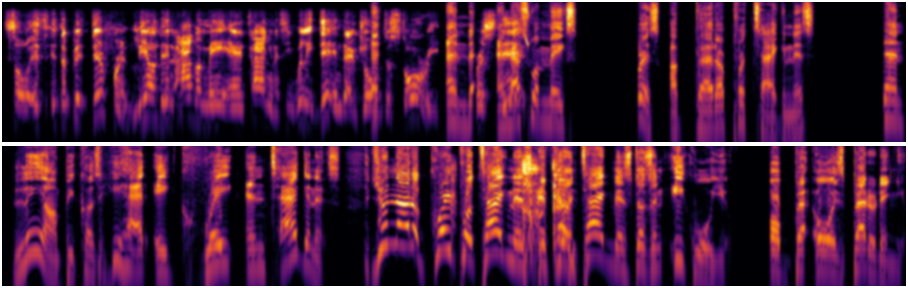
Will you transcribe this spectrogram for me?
so, it's it's a bit different. Leon didn't have a main antagonist. He really didn't. That drove And- the story. And Chris and that's what makes Chris a better protagonist than Leon because he had a great antagonist. You're not a great protagonist if your antagonist doesn't equal you or be- or is better than you.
